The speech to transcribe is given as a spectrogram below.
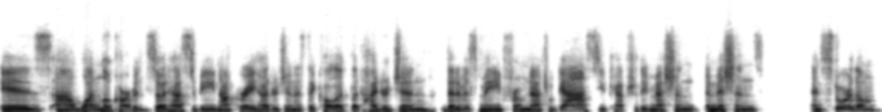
is uh, one low carbon. So it has to be not gray hydrogen as they call it, but hydrogen that if it's made from natural gas, you capture the emission emissions and store them.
